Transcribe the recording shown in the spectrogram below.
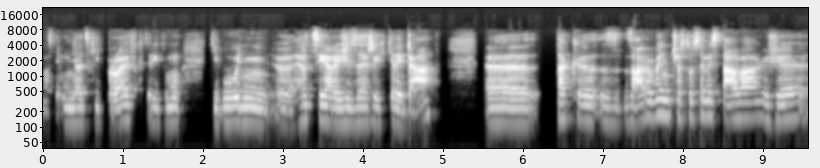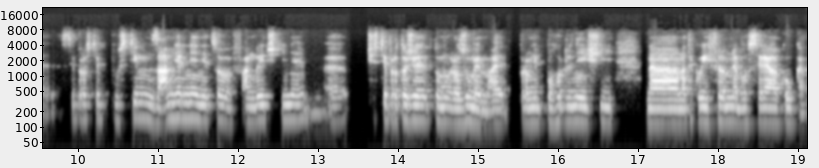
vlastně umělecký projev, který tomu ti původní herci a režiséři chtěli dát, tak zároveň často se mi stává, že si prostě pustím záměrně něco v angličtině, čistě proto, že tomu rozumím a je pro mě pohodlnější na, na takový film nebo seriál koukat.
